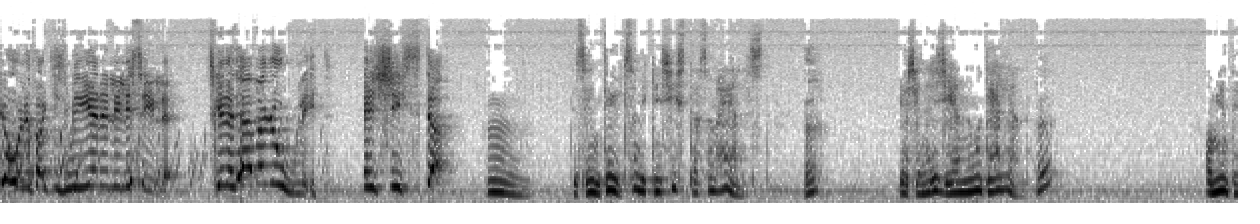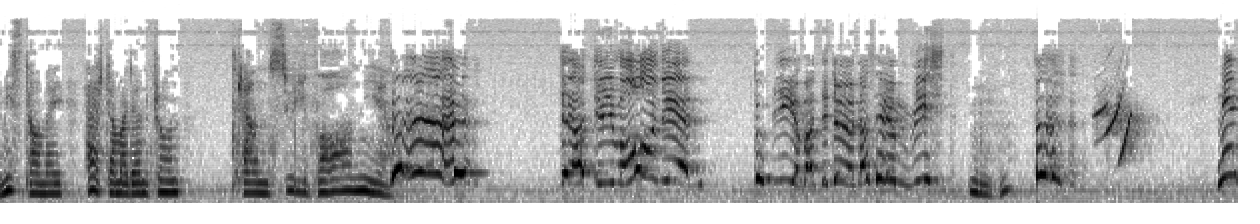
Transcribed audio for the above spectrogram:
Jag håller faktiskt med dig, lille Sille. Ska det där vara roligt? En kista? Mm. Det ser inte ut som vilken kista som helst. Jag känner igen modellen. Om jag inte misstar mig härstammar den från Transylvanien. Transylvanien! De levande dödas hemvist! Mhm. Men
